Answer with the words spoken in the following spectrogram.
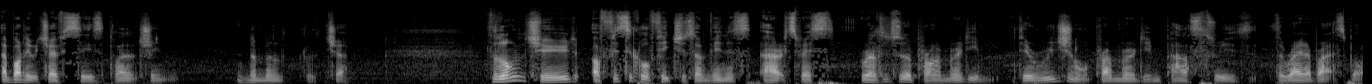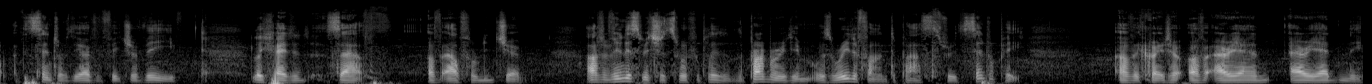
a body which oversees planetary nomenclature. The longitude of physical features on Venus are expressed relative to the prime meridian. The original prime meridian passed through the radar bright spot at the centre of the oval feature of Eve, located south of Alpha Regio. After Venus missions were completed, the prime meridian was redefined to pass through the central peak of the crater of Ariadne. Ariadne.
